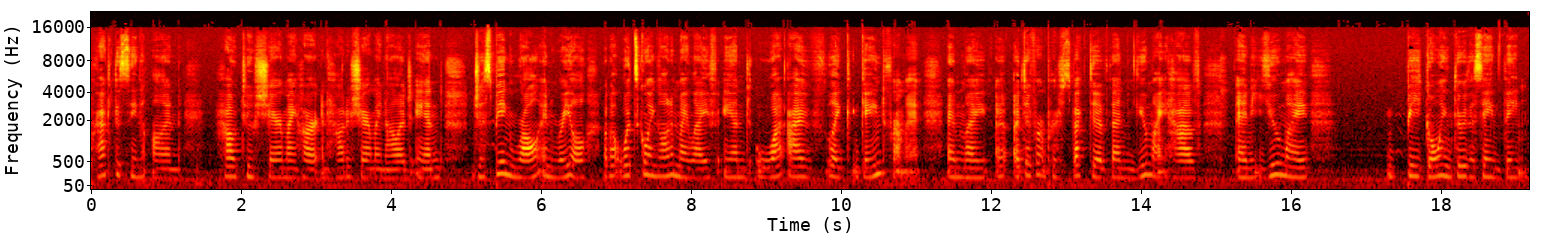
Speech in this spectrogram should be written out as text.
practicing on how to share my heart and how to share my knowledge and just being raw and real about what's going on in my life and what I've like gained from it and my a, a different perspective than you might have and you might be going through the same thing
